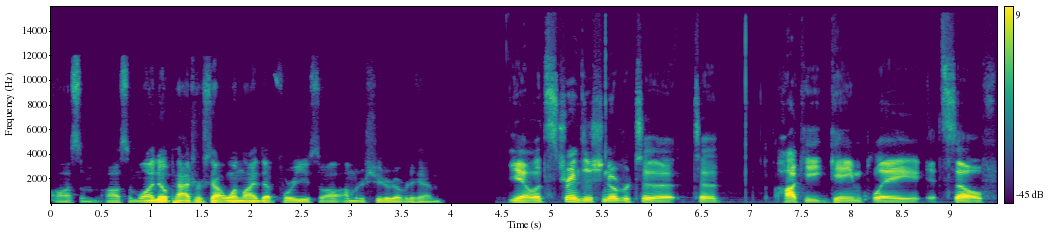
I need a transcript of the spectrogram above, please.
Awesome, awesome. Well, I know Patrick's got one lined up for you, so I'll, I'm gonna shoot it over to him. Yeah, let's transition over to to hockey gameplay itself.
